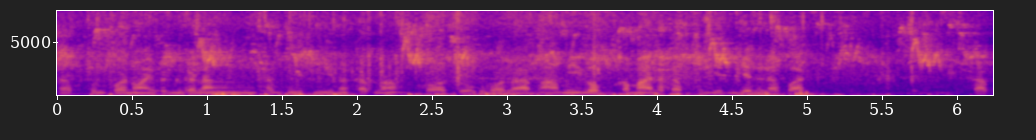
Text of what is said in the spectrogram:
ครับคุณพ่อหน่อยเป็นกำลังทำพิธีนะครับเนาะขอโศกขอลาบอ่ามีลมเข้ามาแล้วครับเย็นเย็นๆแล้วบัดครับ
